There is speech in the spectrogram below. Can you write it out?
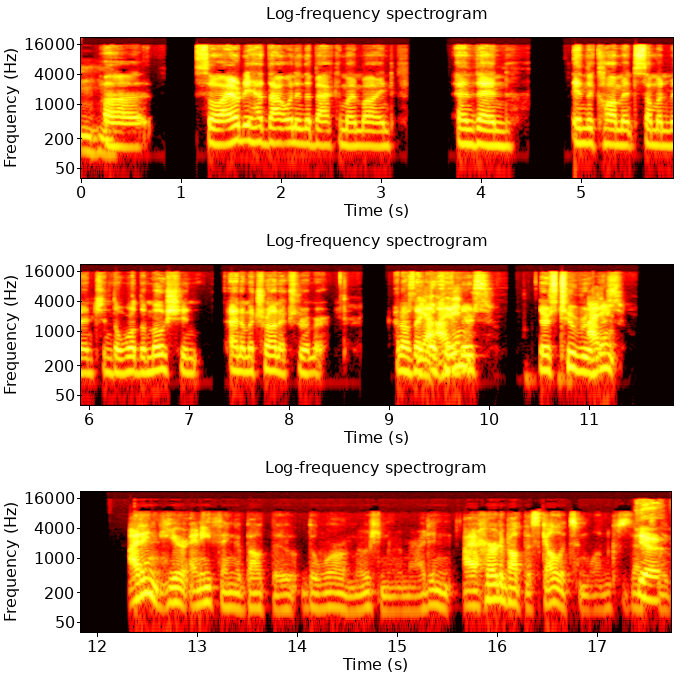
Mhm. Uh, so I already had that one in the back of my mind, and then in the comments, someone mentioned the World of Motion animatronics rumor, and I was like, Yeah, okay, there's there's two rumors. I didn't hear anything about the the World of Motion rumor. I didn't. I heard about the skeleton one because that's Yeah. like,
